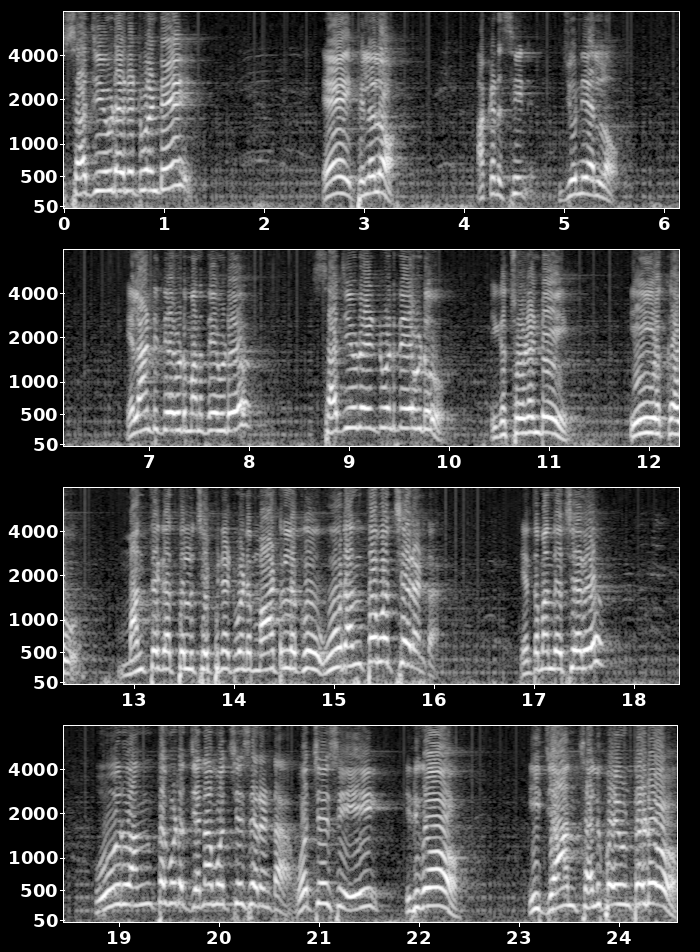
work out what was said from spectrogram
సజీవుడైనటువంటి ఏ పిల్లలో అక్కడ సీ జూనియర్లో. ఎలాంటి దేవుడు మన దేవుడు? సజీవుడైనటువంటి దేవుడు. ఇక చూడండి ఈ యొక్క మంతగత్తలు చెప్పినటువంటి మాటలకు ఊరంతా వచ్చారంట. ఎంతమంది వచ్చారు? ఊరు అంతా కూడా జనం వచ్చేసారంట. వచ్చేసి ఇదిగో ఈ జాన్ చనిపోయి ఉంటాడు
